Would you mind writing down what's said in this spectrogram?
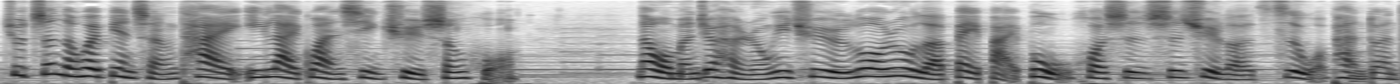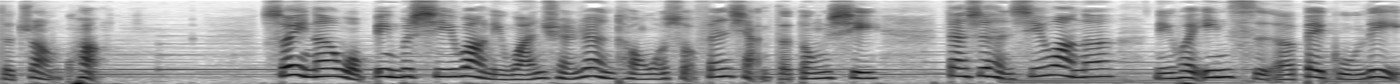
就真的会变成太依赖惯性去生活，那我们就很容易去落入了被摆布，或是失去了自我判断的状况。所以呢，我并不希望你完全认同我所分享的东西，但是很希望呢，你会因此而被鼓励，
